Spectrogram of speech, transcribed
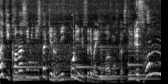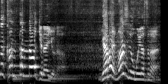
さっき悲しみにしたけどにっこりにすればいいとかもしかして。えそんな簡単なわけないよな。やばいマジで思い出せない。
